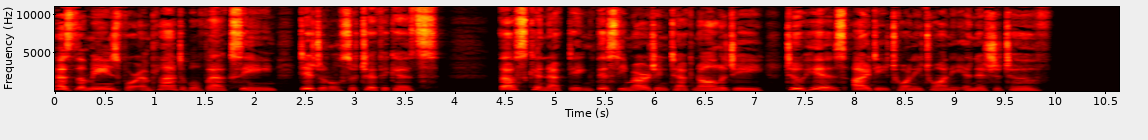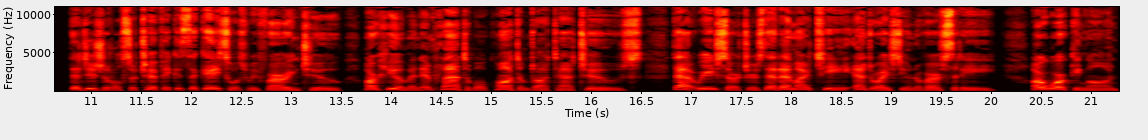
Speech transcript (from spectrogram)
as the means for implantable vaccine digital certificates, thus connecting this emerging technology to his ID 2020 initiative. The digital certificates that Gates was referring to are human implantable quantum dot tattoos that researchers at MIT and Rice University are working on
